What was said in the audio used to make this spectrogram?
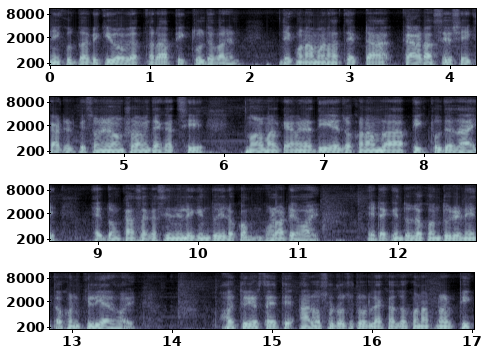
নিখুঁতভাবে কীভাবে আপনারা পিক তুলতে পারেন। দেখুন, আমার হাতে একটা কার্ড আছে, সেই কার্ডের পেছনের অংশ আমি দেখাচ্ছি। নর্মাল ক্যামেরা দিয়ে যখন আমরা পিক তুলতে যাই, একদম কাছাকাছি নিলে কিন্তু এরকম ঘোলাটে হয়। এটা কিন্তু যখন দূরে নেই, তখন ক্লিয়ার হয়। হয়তো এর চাইতে আরও ছোট ছোট লেখা যখন আপনার পিক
